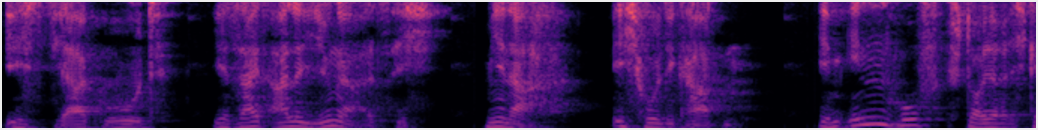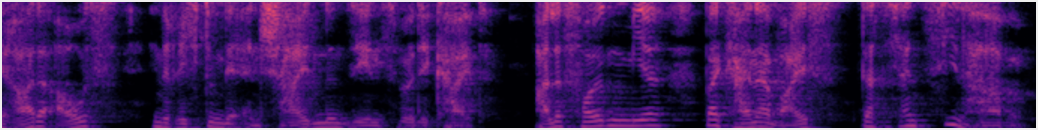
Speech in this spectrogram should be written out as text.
Ist ja gut. Ihr seid alle jünger als ich. Mir nach. Ich hol die Karten. Im Innenhof steuere ich geradeaus in Richtung der entscheidenden Sehenswürdigkeit. Alle folgen mir, weil keiner weiß, dass ich ein Ziel habe.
